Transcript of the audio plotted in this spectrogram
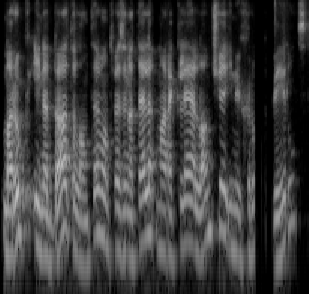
maar ook in het buitenland. Hè, want wij zijn uiteindelijk maar een klein landje in een grote wereld.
